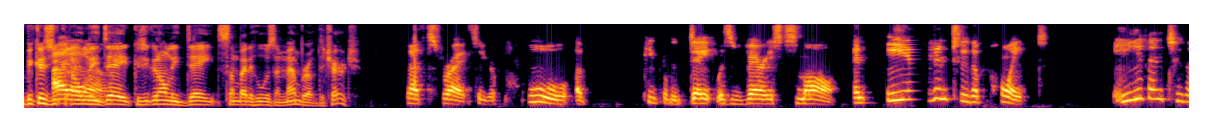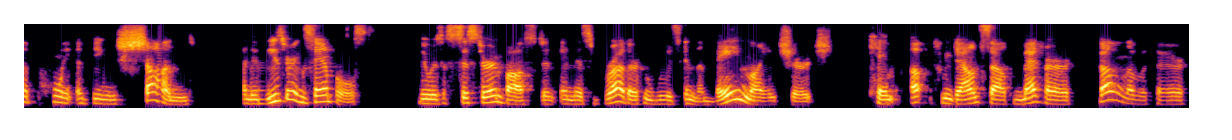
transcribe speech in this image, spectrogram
Because you can only know. date because you can only date somebody who was a member of the church. That's right. So your pool of people to date was very small. And even to the point, even to the point of being shunned. And these are examples. There was a sister in Boston, and this brother who was in the mainline church came up from down south, met her, fell in love with her,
